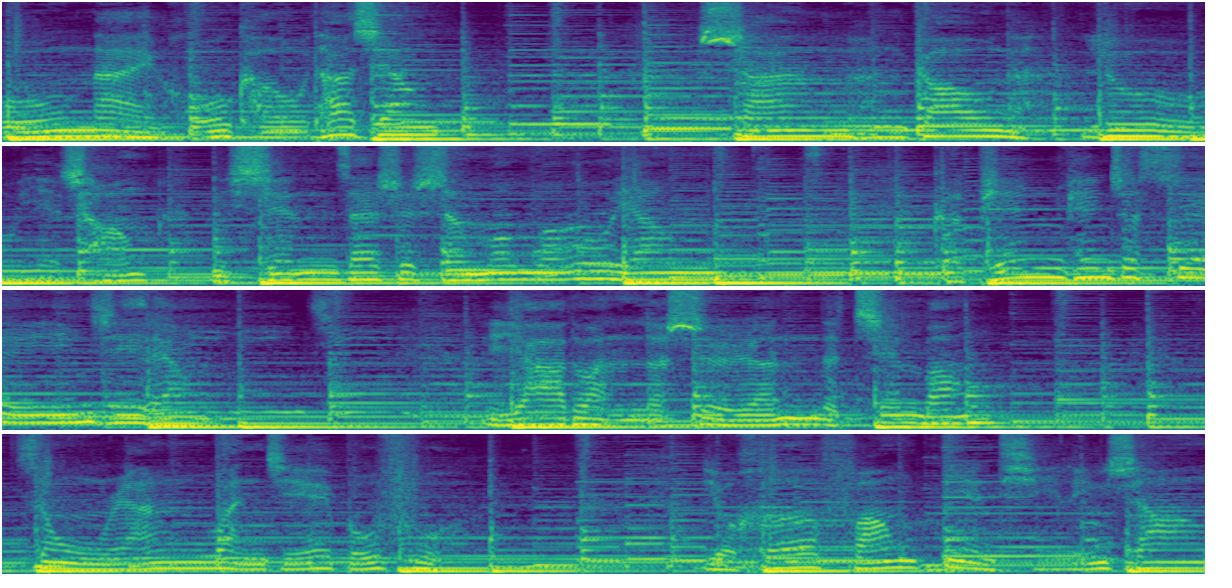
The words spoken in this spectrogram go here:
无奈虎口他乡。山很高呢，路也长，你现在是什么模样？可偏偏这碎银几两，压断了世人的肩膀。纵然万劫不复，又何妨遍体鳞伤？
